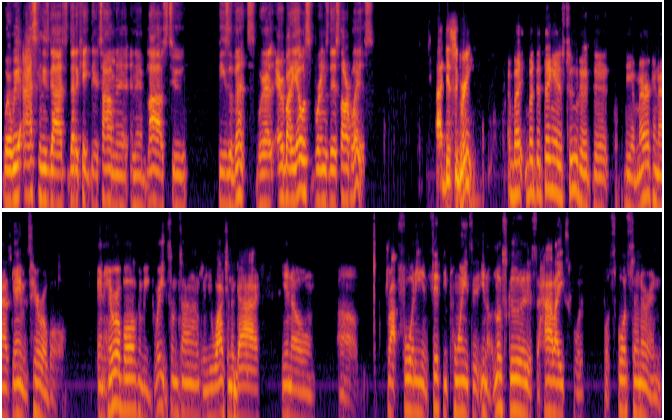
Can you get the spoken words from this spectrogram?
where we're asking these guys to dedicate their time and their, and their lives to these events, whereas everybody else brings their star players. I disagree. But but the thing is too that the the Americanized game is hero ball, and hero ball can be great sometimes when you're watching a guy, you know, um, drop forty and fifty points. It, you know, it looks good. It's the highlights for for Sports Center and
